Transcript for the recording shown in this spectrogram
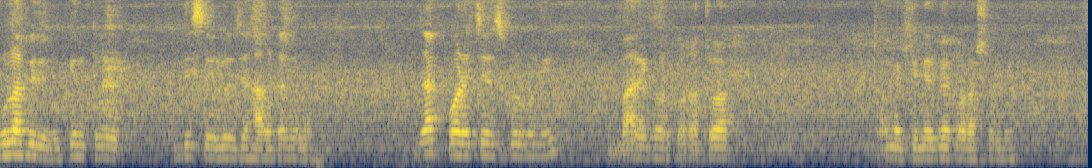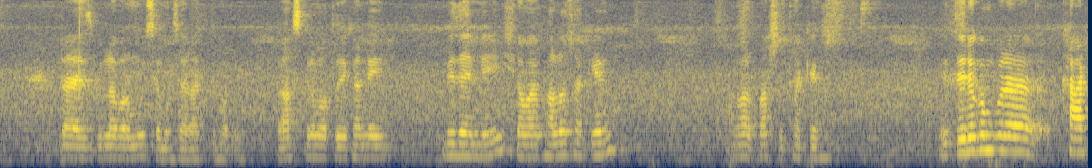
গোলাপি দেব, কিন্তু দিছে হলো যে হালকা গোলাপি। যাক, পরে চেঞ্জ করব নি। বাড়ি ঘর করা তো আর অনেক দিনের ব্যাপার আসলে। টাইলসগুলো আবার মুছে মুছে রাখতে হবে। তো আজকের মতো এখানেই বিদায় নেই। সবাই ভালো থাকেন আমার পাশে থাকেন। এতে এরকম করে খাট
